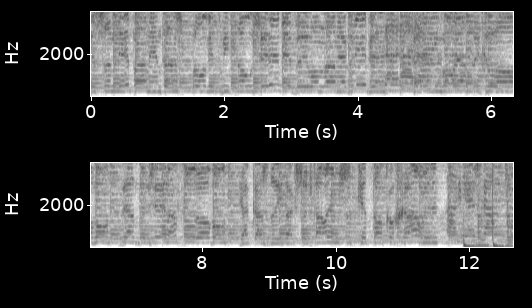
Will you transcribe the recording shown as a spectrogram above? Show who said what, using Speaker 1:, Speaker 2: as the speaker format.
Speaker 1: jeszcze mnie pamiętasz? Powiedz mi, co u ciebie było nam jak w niebie. Hej, moja ty królowo, zjadłbym się na surowo. Ja każdej tak szeptałem, wszystkie to kochały.
Speaker 2: Agnieszka.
